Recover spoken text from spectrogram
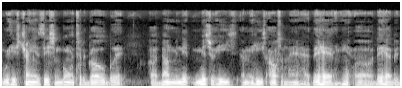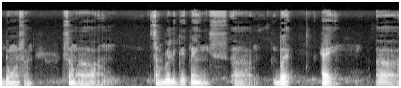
with his transition going to the goal, but uh, Donovan Mitchell, he's I mean he's awesome, man. They had uh, they have been doing some some um, some really good things. Uh, but hey, uh,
